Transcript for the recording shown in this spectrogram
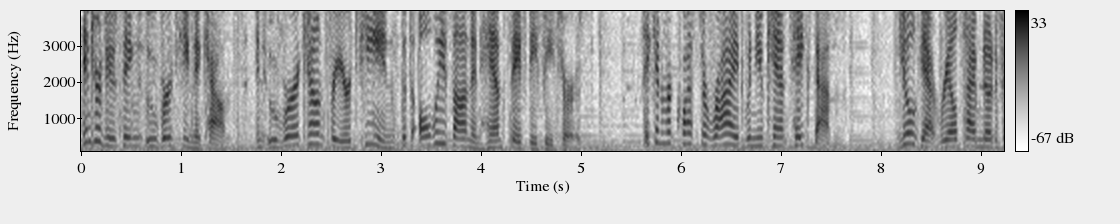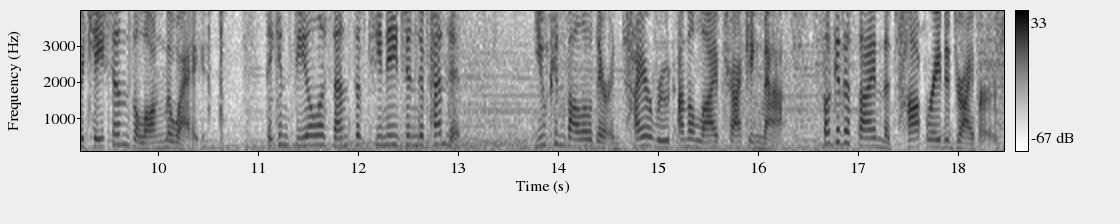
Introducing Uber Teen Accounts, an Uber account for your teen with always on enhanced safety features. They can request a ride when you can't take them. You'll get real time notifications along the way. They can feel a sense of teenage independence. You can follow their entire route on a live tracking map. They'll get assigned the top rated drivers.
